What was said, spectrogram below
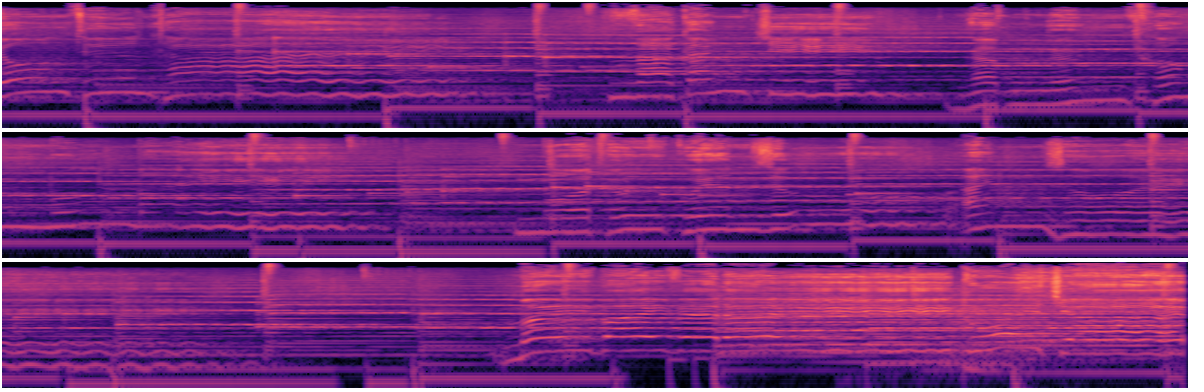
chốn thiên thai và cánh chim ngập ngừng không muốn bay. Mùa thu quyến rũ anh rồi. Mây bay về đây, cuối trời,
